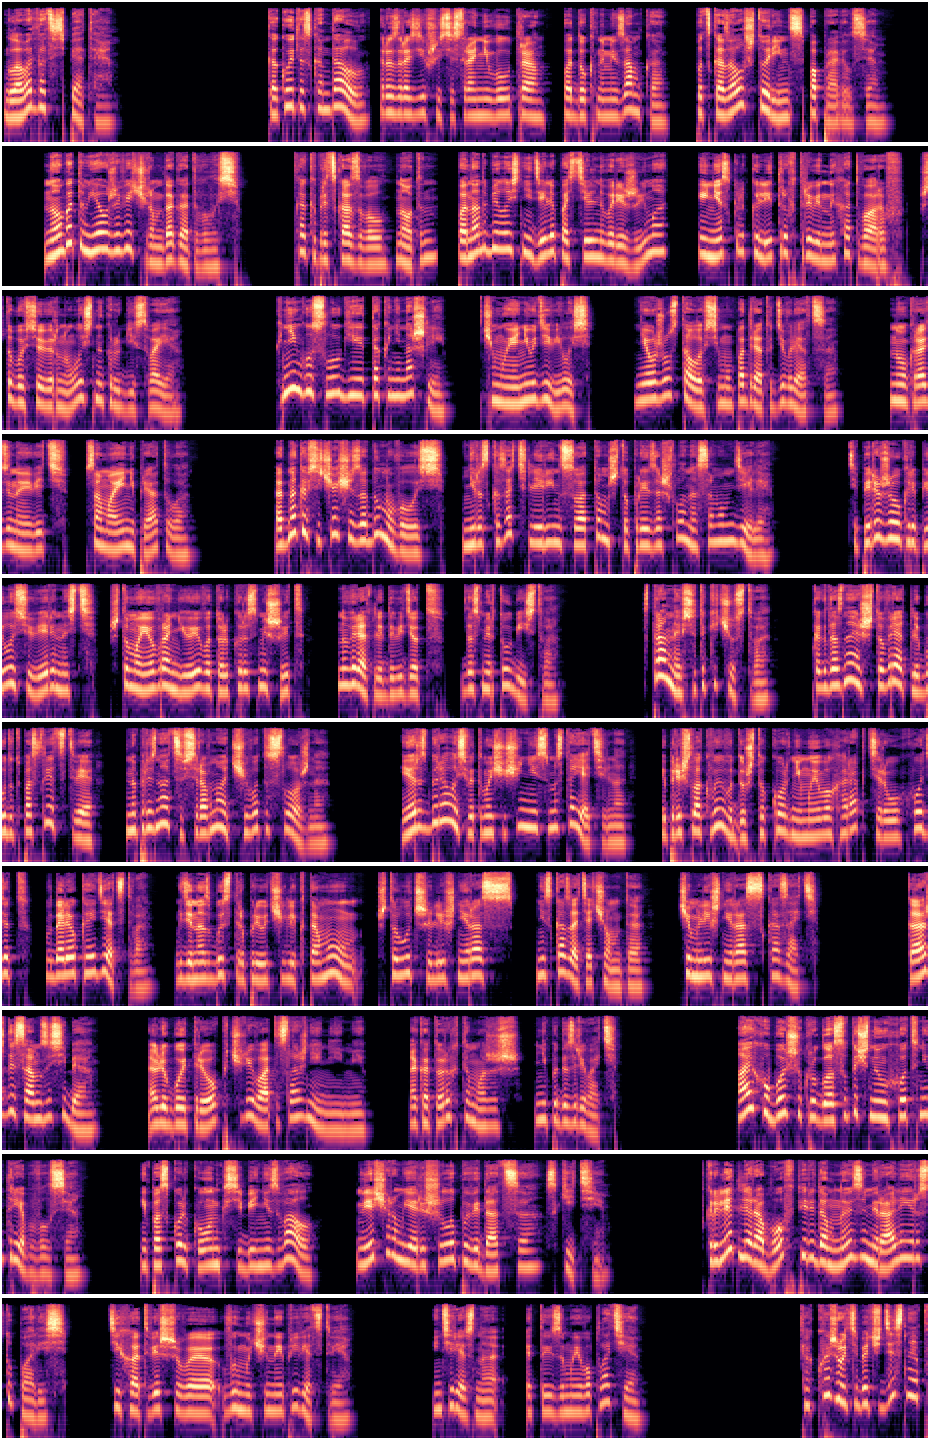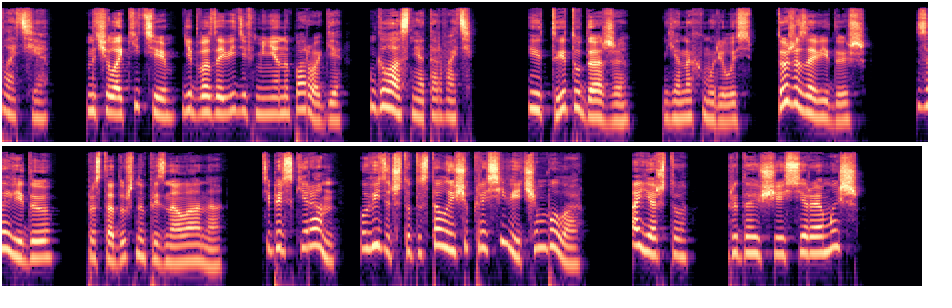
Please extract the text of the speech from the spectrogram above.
Глава 25. Какой-то скандал, разразившийся с раннего утра под окнами замка, подсказал, что Ринс поправился. Но об этом я уже вечером догадывалась. Как и предсказывал Нотен, понадобилась неделя постельного режима и несколько литров травяных отваров, чтобы все вернулось на круги своя. Книгу слуги так и не нашли, чему я не удивилась. Я уже устала всему подряд удивляться. Но украденное ведь сама и не прятала. Однако все чаще задумывалась, не рассказать ли Ринсу о том, что произошло на самом деле. Теперь уже укрепилась уверенность, что мое вранье его только рассмешит, но вряд ли доведет до смертоубийства. Странное все-таки чувство, когда знаешь, что вряд ли будут последствия, но признаться все равно от чего-то сложно. Я разбиралась в этом ощущении самостоятельно и пришла к выводу, что корни моего характера уходят в далекое детство, где нас быстро приучили к тому, что лучше лишний раз не сказать о чем-то, чем лишний раз сказать. Каждый сам за себя, а любой треп чреват осложнениями, о которых ты можешь не подозревать. Айху больше круглосуточный уход не требовался. И поскольку он к себе не звал, вечером я решила повидаться с Кити. В крыле для рабов передо мной замирали и расступались, тихо отвешивая вымученные приветствия. Интересно, это из-за моего платья? «Какое же у тебя чудесное платье!» Начала Кити, едва завидев меня на пороге. «Глаз не оторвать!» «И ты туда же!» Я нахмурилась. «Тоже завидуешь?» «Завидую», — простодушно признала она. «Теперь Скиран увидит, что ты стала еще красивее, чем была. А я что, рыдающая серая мышь?»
